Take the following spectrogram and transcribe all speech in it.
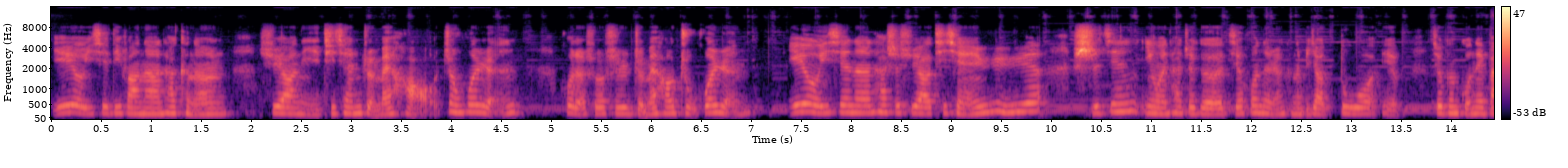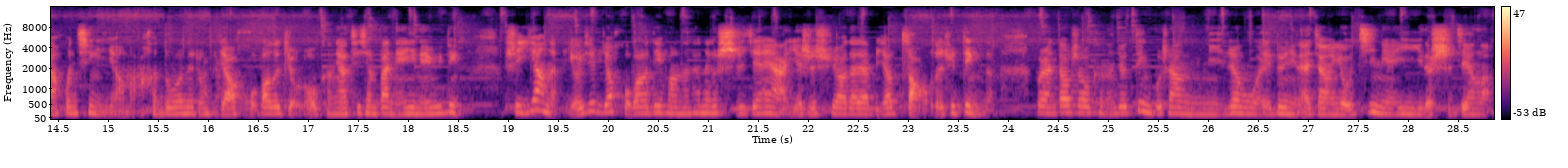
也有一些地方呢，它可能需要你提前准备好证婚人，或者说是准备好主婚人。也有一些呢，它是需要提前预约时间，因为它这个结婚的人可能比较多，也就跟国内办婚庆一样嘛，很多那种比较火爆的酒楼可能要提前半年、一年预定，是一样的。有一些比较火爆的地方呢，它那个时间呀，也是需要大家比较早的去定的，不然到时候可能就定不上你认为对你来讲有纪念意义的时间了。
